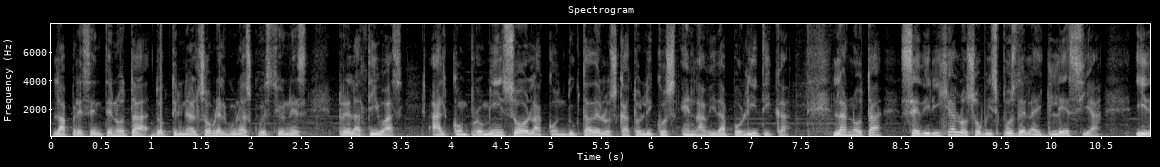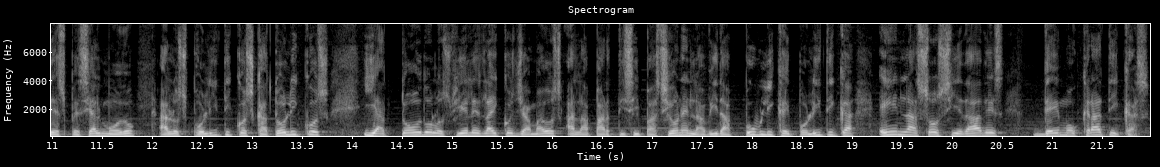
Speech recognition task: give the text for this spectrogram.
la presente nota doctrinal sobre algunas cuestiones relativas al compromiso o la conducta de los católicos en la vida política. La nota se dirige a los obispos de la Iglesia y de especial modo a los políticos católicos y a todos los fieles laicos llamados a la participación en la vida pública y política en las sociedades democráticas.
